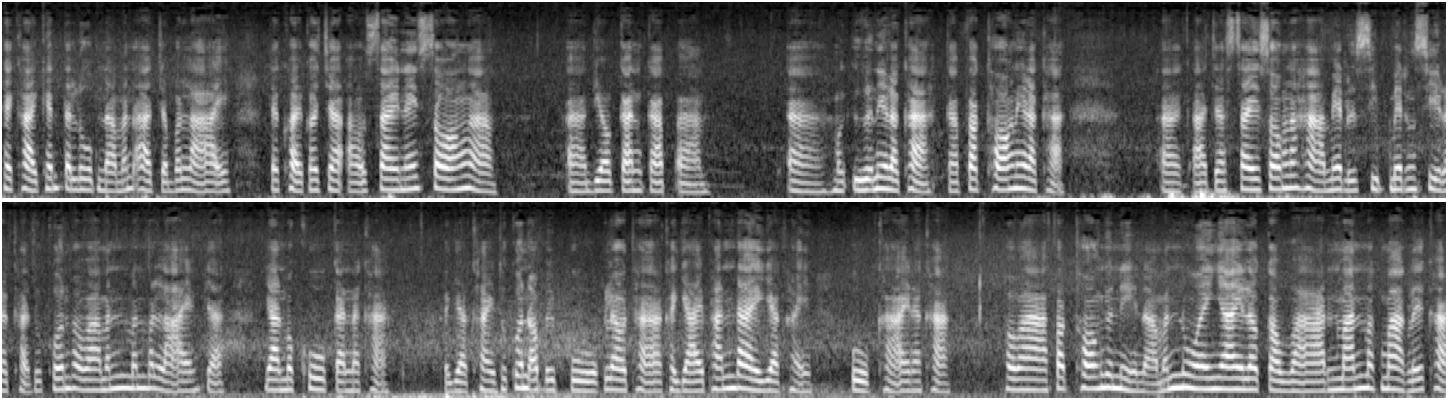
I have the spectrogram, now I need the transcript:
คล้ายๆแคนตาลูปนะมันอาจจะบลาย แต่ข่อยก็จะเอาใส่ในซองอ่าอ่าเดียวกันกับอ่า อ่ามังอื้อนี่แหละค่ะกับฟักทองนี่แหละค่ะอ่าอาจจะใส่ซองละหาเม็ดหรือสิบเม็ดทั้งสี่ละค่ะ ทุกคนเพราะว่ามันมันบหลายจะยานมาคู่กันนะคะก็อยากให้ทุกคนเอาไปปลูกแล้วถ้าขยายพันธุ์ใดอยากให้ปลูกขายนะคะ เพราะว่าฟักทองอยู่นี่นะมันหน่วยใหญ่แล้วก็หวานมันมาก ๆเลยค่ะ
